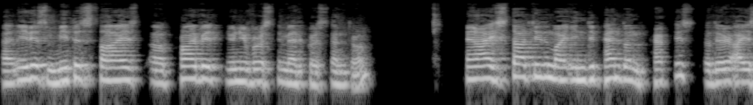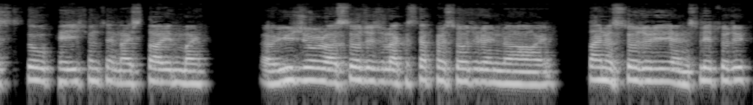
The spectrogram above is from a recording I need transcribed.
and it is mid-sized uh, private university medical center. And I started my independent practice. There I saw patients and I started my uh, usual uh, surgeries like septal surgery and uh, sinus surgery and sleep surgery.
